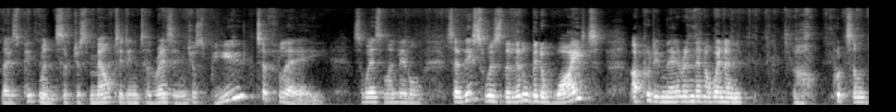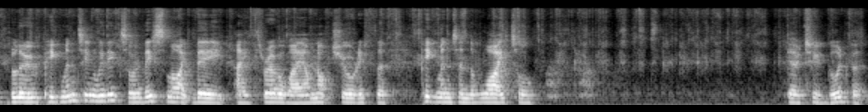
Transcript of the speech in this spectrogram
Those pigments have just melted into the resin just beautifully. So where's my little... So this was the little bit of white I put in there and then I went and... Oh, put some blue pigment in with it. So this might be a throwaway. I'm not sure if the pigment and the white will go too good, but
